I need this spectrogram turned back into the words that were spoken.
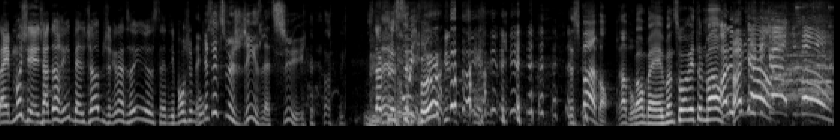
Ben, moi, j'ai j'ai adoré. Bel job. J'ai rien à dire. C'était des bons jeux de Mais mots. qu'est-ce que tu veux que je dise là-dessus? C'était un peu C'est oui. peu. C'est super bon. Bravo. Bon, ben, bonne soirée, tout le monde! Allez, Picard! Picard, tout le monde!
